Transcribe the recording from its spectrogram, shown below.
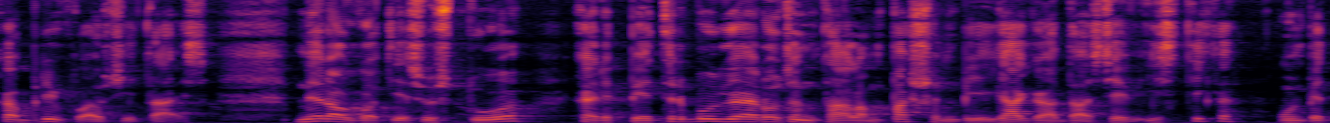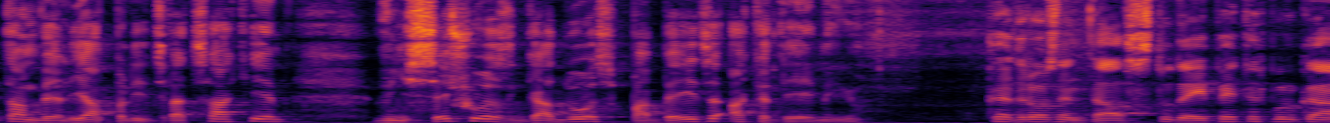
kā brīvklausītājs. Neraugoties uz to, ka arī Pēterburgā Rozentālam pašam bija jāgādā sevi iztika un pēc tam vēl jāpalīdz vecākiem, viņš sešos gados pabeidza akadēmiju. Kad Rozentāls studēja Pēterburgā,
